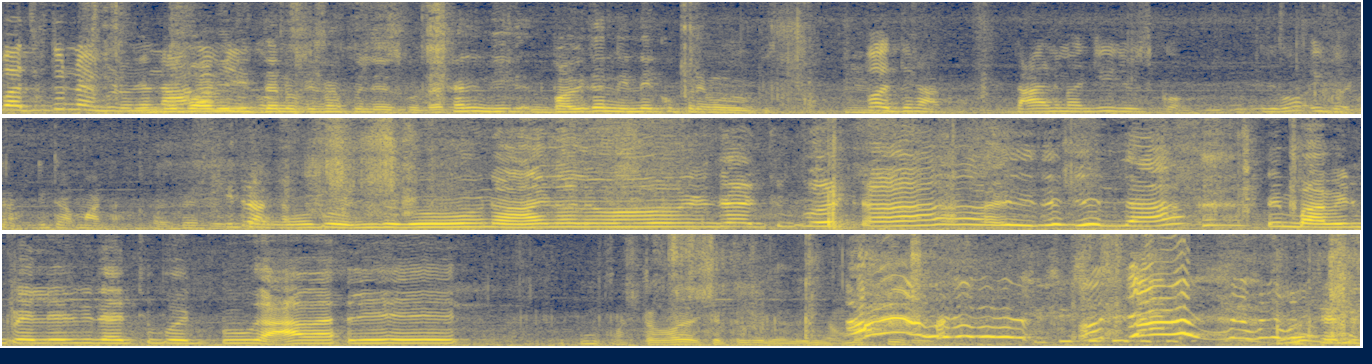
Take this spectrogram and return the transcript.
బతుకుతున్నా ఇప్పుడు. నిన్ను నా బాబు నాన్నని ఇద్దరు ఒకేసారి పెళ్ళి చేసుకుంటా కానీ నీ భవిత నిన్న ఎక్కువ ప్రేమ చూపిస్తా వద్దు నాకు దాన్ని మంచిగా చూసుకో. ఇదిగో ఇగో ఇట్రా ఇట్రా మాట. ఇట్రా. నాయనలు చచ్చిపోతా ఇది నేను బావిని పెళ్ళి చచ్చిపోతూ కావాలి. ఫస్ట్ ఆఫ్ ఆల్ చెప్పలేదు చెల్లి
